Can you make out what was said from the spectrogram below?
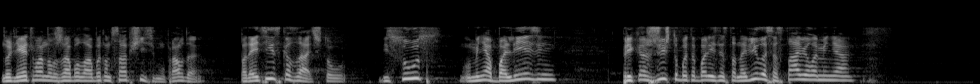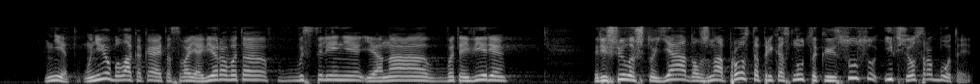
Но для этого она должна была об этом сообщить ему, правда? Подойти и сказать, что Иисус, у меня болезнь, прикажи, чтобы эта болезнь остановилась, оставила меня. Нет, у нее была какая-то своя вера в это в исцеление, и она в этой вере решила, что я должна просто прикоснуться к Иисусу, и все сработает.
